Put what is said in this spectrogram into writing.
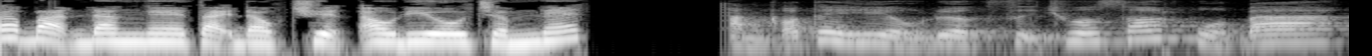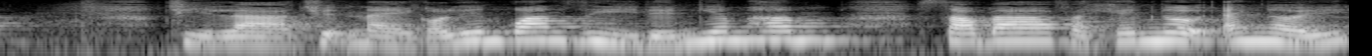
Các bạn đang nghe tại đọc chuyện audio.net Hẳn có thể hiểu được sự chua xót của ba. Chỉ là chuyện này có liên quan gì đến nghiêm hâm, sao ba phải khen ngợi anh ấy?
